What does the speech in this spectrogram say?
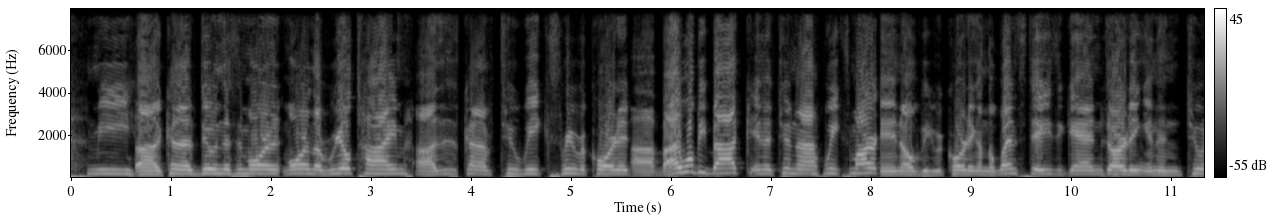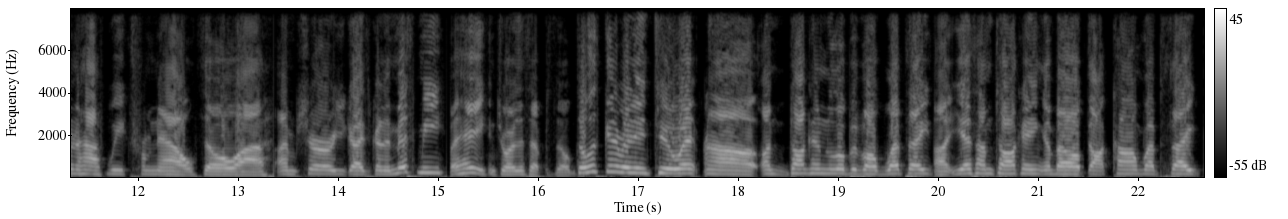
me uh, kind of doing this more more in the real time. Uh, this is kind of two weeks pre-recorded, uh, but I will be back in a two and a half weeks mark, and I'll be recording on the Wednesdays again, starting in, in two and a half weeks from now. So uh, I'm sure you guys are gonna miss me, but hey, enjoy this episode. So let's get right into it. Uh, I'm talking a little bit about websites. Uh, yes, I'm talking about .com website,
